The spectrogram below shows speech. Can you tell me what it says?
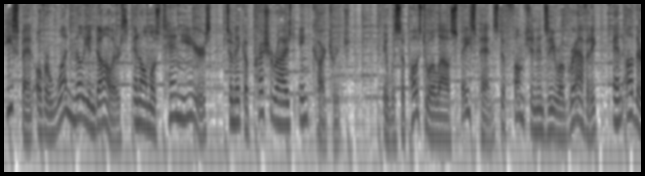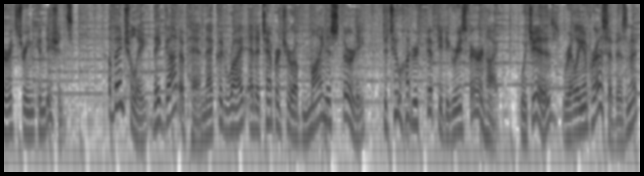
He spent over $1 million in almost 10 years to make a pressurized ink cartridge. It was supposed to allow space pens to function in zero gravity and other extreme conditions. Eventually, they got a pen that could write at a temperature of minus 30 to 250 degrees Fahrenheit, which is really impressive, isn't it?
